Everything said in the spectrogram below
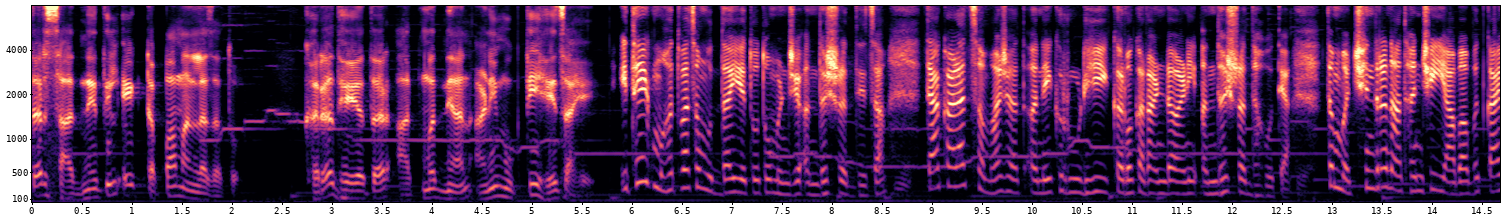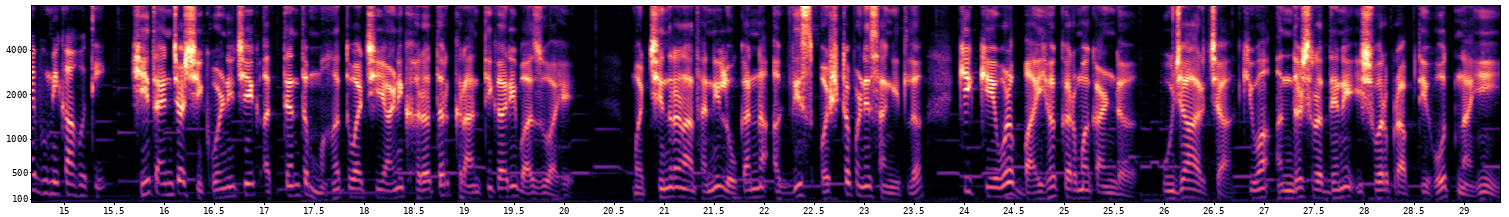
तर साधनेतील एक टप्पा मानला जातो. खरं ध्येय तर आत्मज्ञान आणि मुक्ती हेच आहे. इथे एक महत्त्वाचा मुद्दा येतो तो म्हणजे अंधश्रद्धेचा. त्या काळात समाजात अनेक रूढी कर्मकांड आणि अंधश्रद्धा होत्या. तर मच्छिंद्रनाथांची याबाबत काय भूमिका होती? ही त्यांच्या शिकवणीची एक अत्यंत महत्वाची आणि खरं तर क्रांतिकारी बाजू आहे. मच्छिंद्रनाथांनी लोकांना अगदी स्पष्टपणे सांगितलं की केवळ बाह्य कर्मकांड पूजा अर्चा किंवा अंधश्रद्धेने ईश्वर प्राप्ती होत नाही.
